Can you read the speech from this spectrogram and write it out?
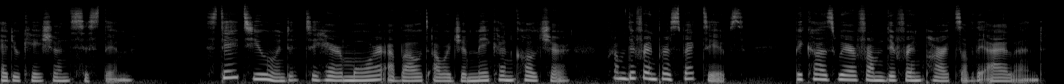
education system. Stay tuned to hear more about our Jamaican culture from different perspectives because we are from different parts of the island.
